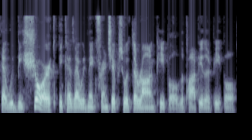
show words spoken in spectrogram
that would be short because I would make friendships with the wrong people, the popular people.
